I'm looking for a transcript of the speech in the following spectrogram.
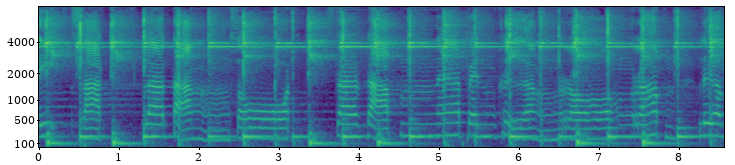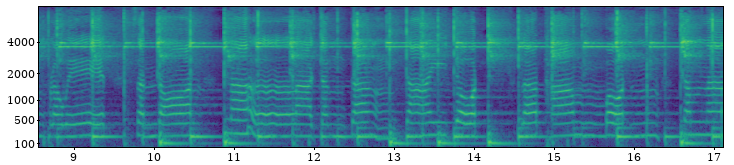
ริษัทและตั้งโสดสดับนะเป็นเครื่องรองรับ เรื่องประเวทสันดอนนาลาจังตั้งใจจด และทำบทจำนา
